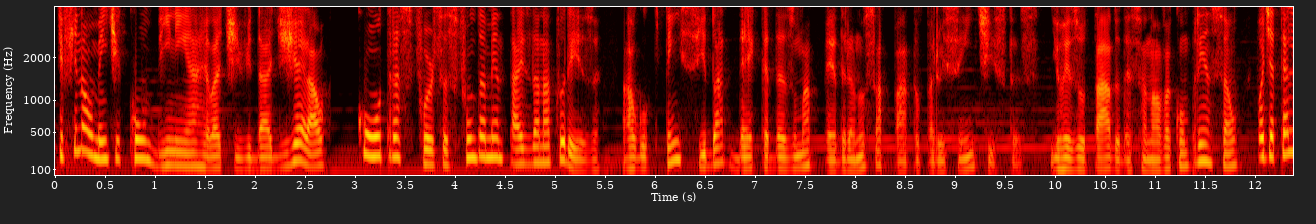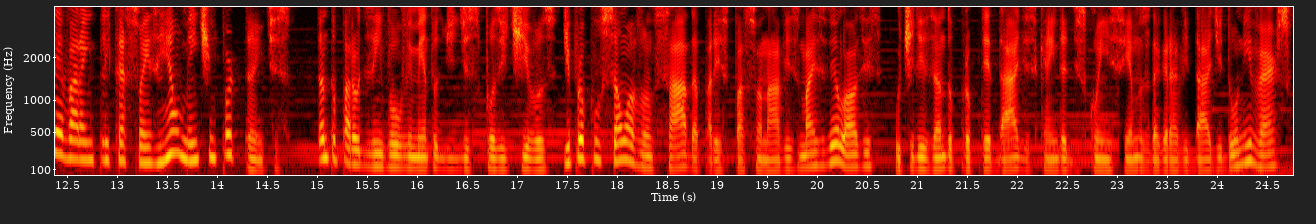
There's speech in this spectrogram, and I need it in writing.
que finalmente combinem a relatividade geral com outras forças fundamentais da natureza, algo que tem sido há décadas uma pedra no sapato para os cientistas. E o resultado dessa nova compreensão pode até levar a implicações realmente importantes, tanto para o desenvolvimento de dispositivos de propulsão avançada para espaçonaves mais velozes, utilizando propriedades que ainda desconhecemos da gravidade do universo,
